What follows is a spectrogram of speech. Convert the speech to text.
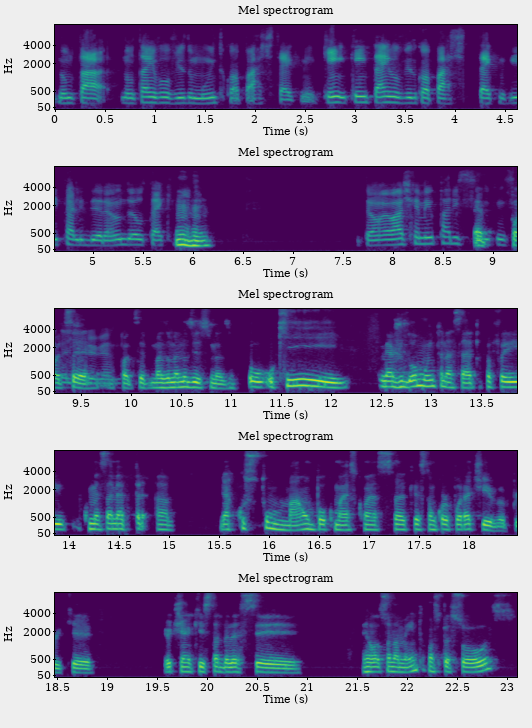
não tá, não tá envolvido muito com a parte técnica. Quem, quem tá envolvido com a parte técnica e tá liderando é o lead. Uhum. Então eu acho que é meio É, parecido com o que pode tá ser, pode ser mais ou menos isso mesmo. O, o que me ajudou muito nessa época foi começar a me, a me acostumar um pouco mais com essa questão corporativa, porque eu tinha que estabelecer relacionamento com as pessoas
